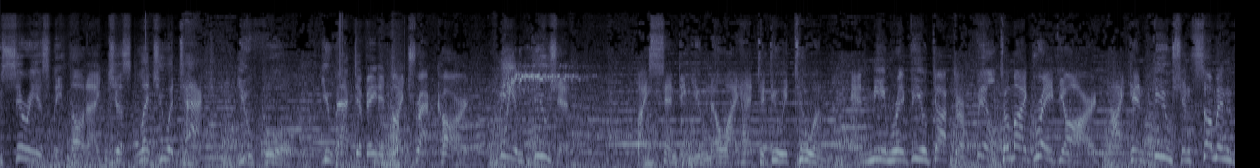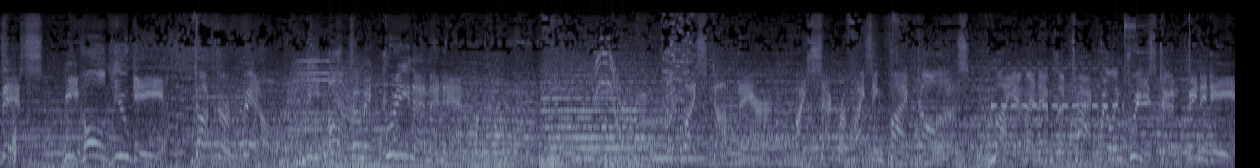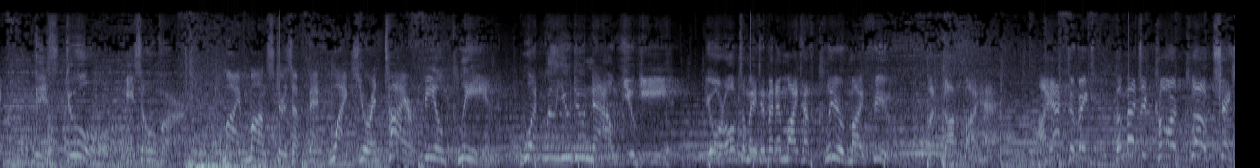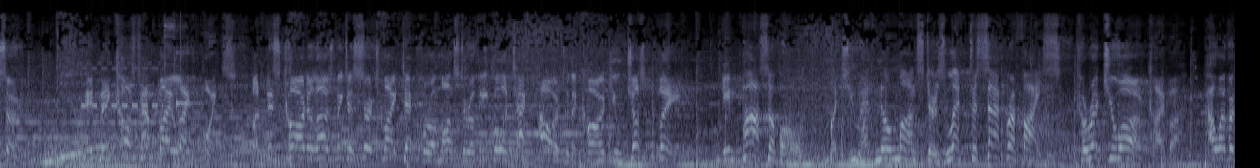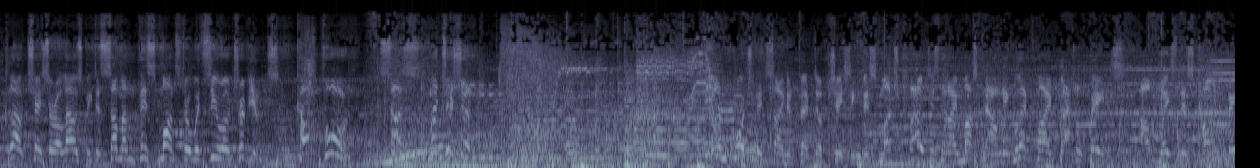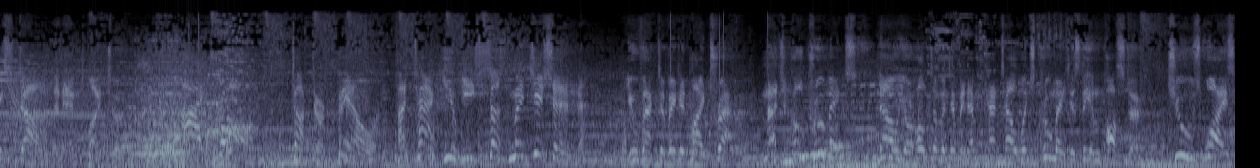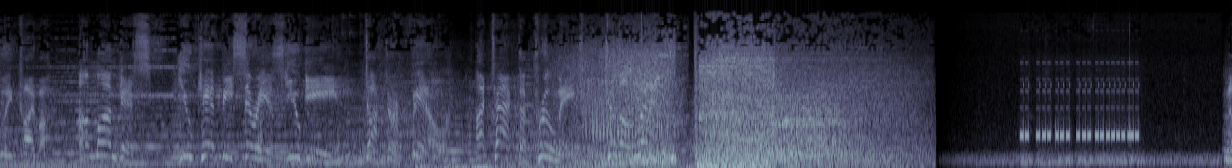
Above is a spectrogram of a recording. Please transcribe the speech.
You seriously thought I'd just let you attack? You fool! You've activated my trap card, Meme Fusion! By sending you know I had to do it to him, and Meme revealed Dr. Phil to my graveyard! I can fusion summon this! Behold Yugi! Dr. Phil! The ultimate green M&M! But why stop there? By sacrificing five dollars, my M&M's attack will increase to infinity. This duel is over. My monster's effect wipes your entire field clean. What will you do now, Yugi? Your ultimate M&M might have cleared my field, but not my hand. I activate the magic card Cloud Chaser. It may cost half my life points, but this card allows me to search my deck for a monster of equal attack power to the card you just played. Impossible! But you have no monsters left to sacrifice! Correct you are, Kaiba. However, Cloud Chaser allows me to summon this monster with zero tributes. Come forth, Sus Magician! The unfortunate side effect of chasing this much clout is that I must now neglect my battle phase. I'll place this card face down and end my turn. I draw! Dr. Phil! Attack Yugi Sus Magician! You've activated my trap. Magical crewmates! Now your ultimate M&M can't tell which crewmate is the imposter. Choose wisely, Kaiba. Among Us! You can't be serious, Yugi! Dr. Phil! Attack the crewmate! To the left!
